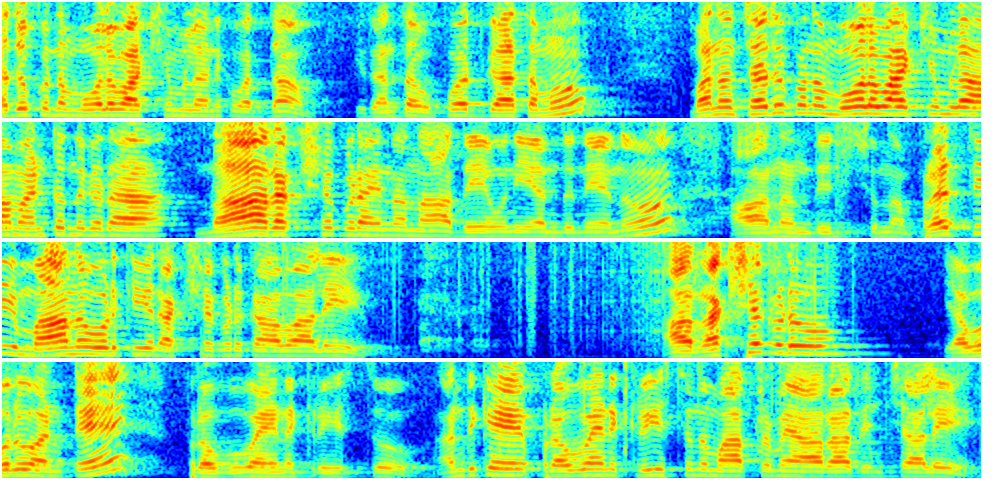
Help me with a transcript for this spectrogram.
చదువుకున్న మూలవాక్యంలోనికి వద్దాం. ఇదంతా ఉపోద్ఘాతము. మనం చదువుకున్న మూలవాక్యంలో ఆమె అంటుంది కదా నా రక్షకుడైన నా దేవుని అందు నేను ఆనందించున్నాం ప్రతి మానవుడికి రక్షకుడు కావాలి. ఆ రక్షకుడు ఎవరు అంటే ప్రభు అయిన క్రీస్తు. అందుకే ప్రభు అయిన క్రీస్తును మాత్రమే ఆరాధించాలి.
